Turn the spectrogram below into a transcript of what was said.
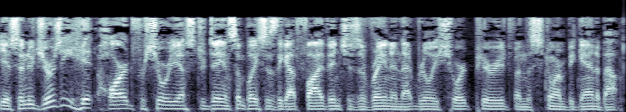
Yeah, so New Jersey hit hard for sure yesterday. In some places, they got five inches of rain in that really short period when the storm began about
